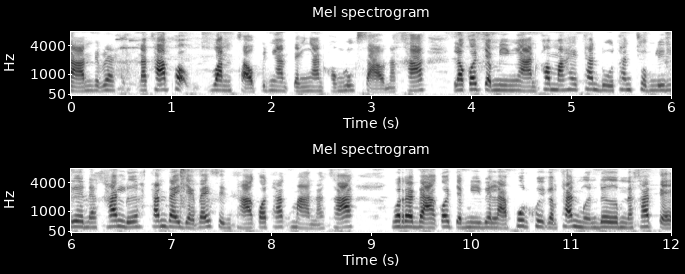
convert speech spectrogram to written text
ร้านนะคะ เพราะวันเสาร์เป็นงานแต่งงานของลูกสาวนะคะ แล้วก็จะมีงานเข้ามาให้ท่านดูท่านชมเรื่อยๆนะคะ หรือท่านใดอยากได้สินค้าก็ทักมานะคะ วรดาก็จะมีเวลาพูดคุยกับท่านเหมือนเดิมนะคะ แต่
